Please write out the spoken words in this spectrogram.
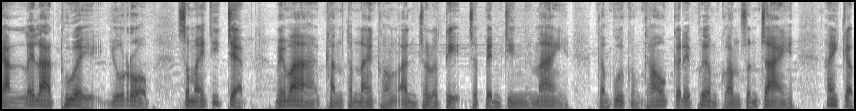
การไล่ล่าถ้วยยุโรป สมัยที่ 7 ไม่ว่าคำทำนายของอันโชลติจะเป็นจริงหรือไม่คำพูดของเขาก็ได้เพิ่มความสนใจ ให้กับ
